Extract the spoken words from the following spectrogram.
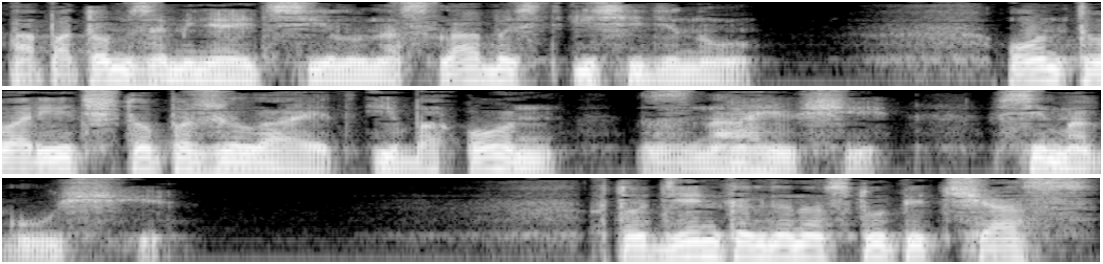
а потом заменяет силу на слабость и седину. Он творит, что пожелает, ибо Он знающий, всемогущий. В тот день, когда наступит час,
